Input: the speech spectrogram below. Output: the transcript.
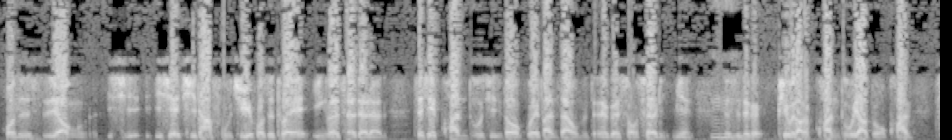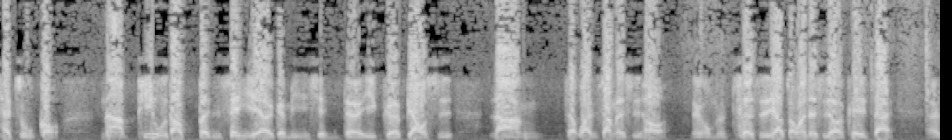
或是使用一些一些其他辅具，或是推婴儿车的人，这些宽度其实都有规范在我们的那个手册里面。嗯、就是这个庇护岛的宽度要多宽才足够。那庇护岛本身也要有一个明显的一个标示，让在晚上的时候，那个我们车子要转弯的时候，可以在呃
